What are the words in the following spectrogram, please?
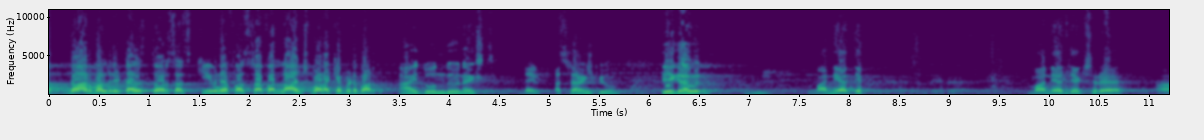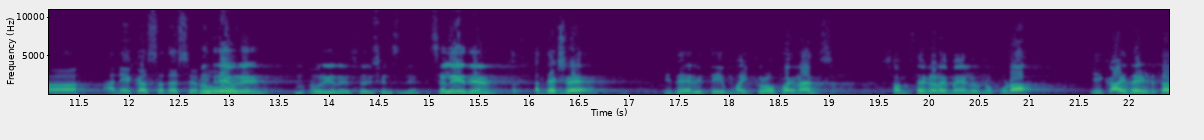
ಅಬ್ನಾರ್ಮಲ್ ರಿಟರ್ನ್ಸ್ ತೋರಿಸೋ ಸ್ಕೀಮ್ ನೇ ಫಸ್ಟ್ ಆಫ್ ಆಲ್ ಲಾಂಚ್ ಮಾಡಕ್ಕೆ ಬಿಡಬಾರ್ದು. ಆಯ್ತು ಒಂದು ನೆಕ್ಸ್ಟ್ ದಯವಿಟ್ಟು ಅಷ್ಟೇ ಥ್ಯಾಂಕ್ ಯು ಈಗ ಮಾನ್ಯ ಅಧ್ಯಕ್ಷ ಮಾನ್ಯ ಅಧ್ಯಕ್ಷರೇ ಅನೇಕ ಸದಸ್ಯರು ಅವರಿಗೆ ಸಜೆಷನ್ಸ್ ಇದೆ? ಸಲಹೆ ಇದೆ ಅಧ್ಯಕ್ಷರೇ ಇದೇ ರೀತಿ ಮೈಕ್ರೋ ಫೈನಾನ್ಸ್ ಸಂಸ್ಥೆಗಳ ಮೇಲೂ ಕೂಡ ಈ ಕಾಯ್ದೆ ಹಿಡ್ತಾ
